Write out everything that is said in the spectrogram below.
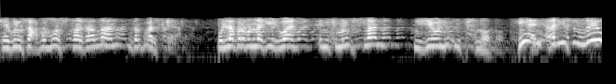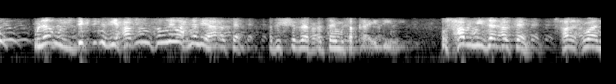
كيقول لصاحبه مرسلة إن شاء الله نضربوا على السكرة ولا ضرب لنا شي جوان نكملوا الصلاة نجيو نطحنوا هي غادي يصليو ولا وجدك تنفيحة غير نصليو إحنا ليها عاوتاني. هادو الشراف عاوتاني متقاعدين. وصحاب الميزان عاوتاني. صحاب الحوان.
